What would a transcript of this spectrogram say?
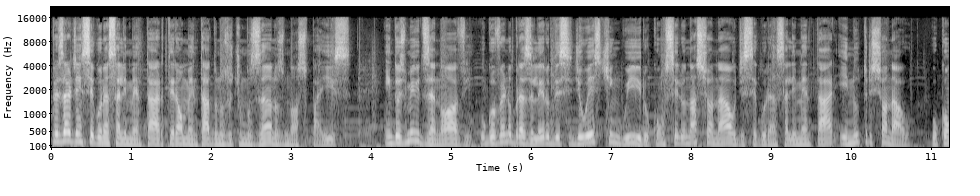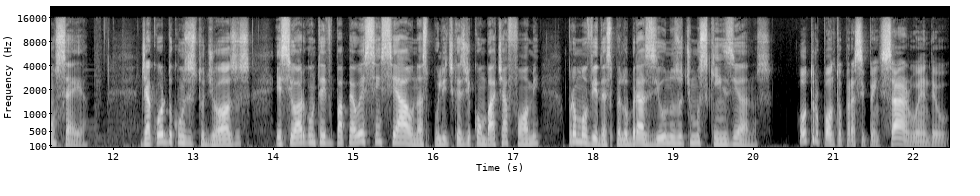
Apesar de a insegurança alimentar ter aumentado nos últimos anos no nosso país, em 2019, o governo brasileiro decidiu extinguir o Conselho Nacional de Segurança Alimentar e Nutricional, o CONSEA. De acordo com os estudiosos, esse órgão teve papel essencial nas políticas de combate à fome promovidas pelo Brasil nos últimos 15 anos. Outro ponto para se pensar, Wendell,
